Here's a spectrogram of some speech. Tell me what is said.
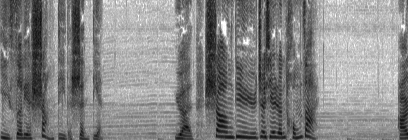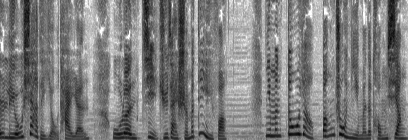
以色列上帝的圣殿。愿上帝与这些人同在。而留下的犹太人，无论寄居在什么地方，你们都要帮助你们的同乡，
